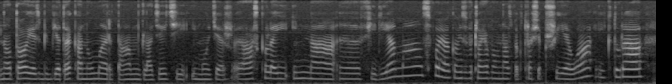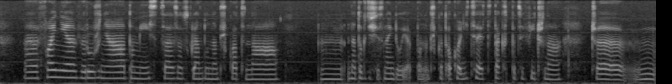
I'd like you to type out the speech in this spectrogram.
no to jest biblioteka numer tam dla dzieci i młodzieży, a z kolei inna y, filia ma swoją jakąś zwyczajową nazwę, która się przyjęła i która y, fajnie wyróżnia to miejsce ze względu na przykład na, y, na to, gdzie się znajduje, bo na przykład okolica jest tak specyficzna, czy mm,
